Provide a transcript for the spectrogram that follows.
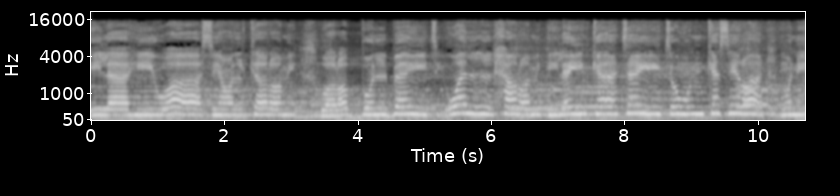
إلهي واسع الكرم ورب البيت والحرم إليك أتيت منكسرا منيرا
